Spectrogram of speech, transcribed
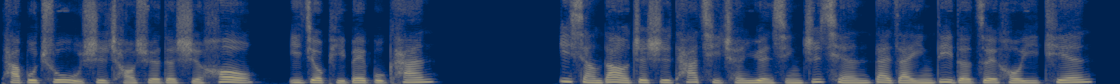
他不出武士巢穴的时候，依旧疲惫不堪。一想到这是他启程远行之前待在营地的最后一天，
